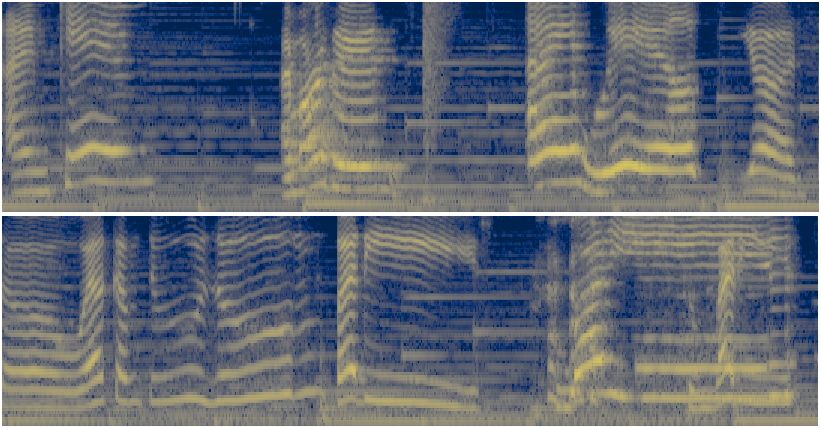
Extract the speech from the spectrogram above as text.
I'm Kim. I'm Arden. I'm Wilt. Yun. So, welcome to Zoom Buddies. Buddies! Buddies.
